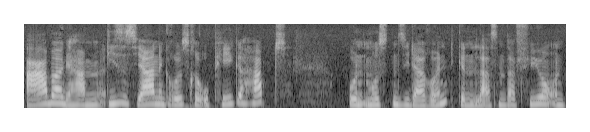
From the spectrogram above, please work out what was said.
Aber wir haben dieses Jahr eine größere OP gehabt und mussten sie da röntgen lassen dafür. Und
